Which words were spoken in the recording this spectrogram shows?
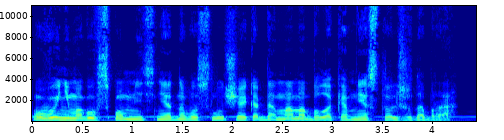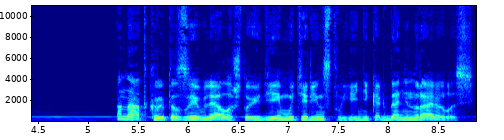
Увы, не могу вспомнить ни одного случая, когда мама была ко мне столь же добра. Она открыто заявляла, что идея материнства ей никогда не нравилась.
